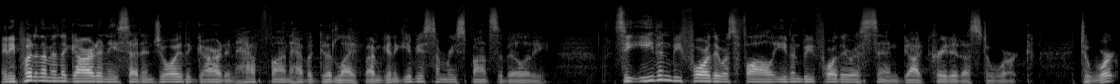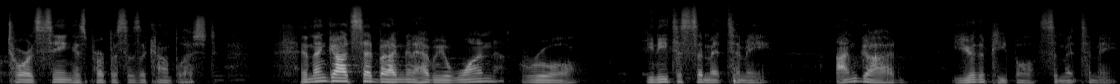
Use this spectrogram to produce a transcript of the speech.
And he put them in the garden. He said, Enjoy the garden, have fun, have a good life, but I'm going to give you some responsibility. See, even before there was fall, even before there was sin, God created us to work, to work towards seeing his purposes accomplished. And then God said, But I'm going to have you one rule. You need to submit to me. I'm God. You're the people. Submit to me.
